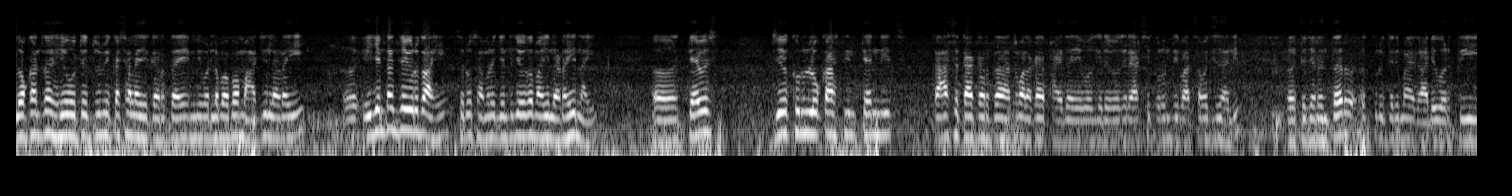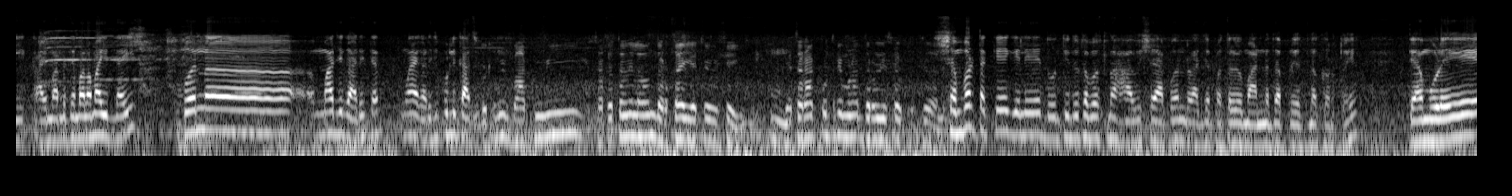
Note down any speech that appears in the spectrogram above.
लोकांचं हे होते तुम्ही कशाला हे करताय? मी म्हटलं बाबा माझी लढाई एजंटांच्या विरोधात आहे. सर्वसामान्य जनतेच्या विरोधात माझी लढाई नाही. त्यावेळेस जे करून लोक असतील त्यांनीच का असं का करता तुम्हाला काय फायदा आहे वगैरे वगैरे अशी करून ती बाचाबाची झाली. त्याच्यानंतर कुणीतरी माझ्या गाडीवरती काय मारलं ते मला माहीत नाही. पण माझी गाडी त्यात माझ्या गाडीची पुढली काच तुम्ही बातमी सातत्याने लावून धरताय याच्याविषयी. याचा राग कुठेतरी मनात धरून शंभर टक्के गेले दोन तीन दिवसापासून हा विषय आपण राज्य पातळीवर मांडण्याचा प्रयत्न करतोय. त्यामुळे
